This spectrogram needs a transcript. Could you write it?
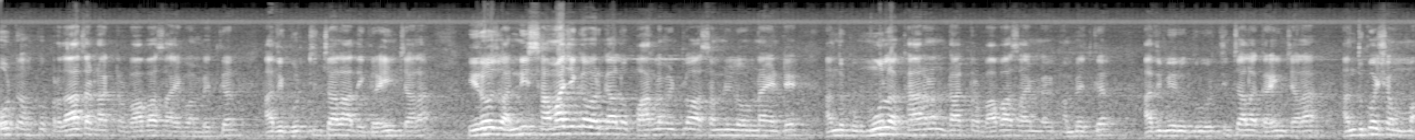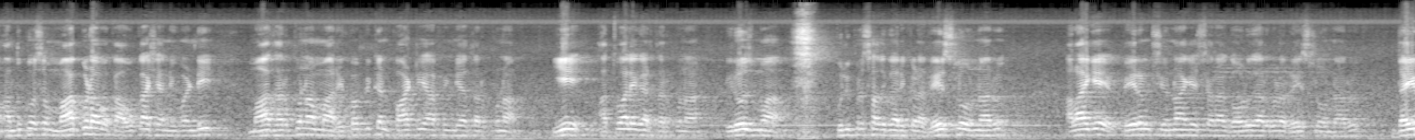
ఓటు హక్కు ప్రదాత డాక్టర్ బాబాసాహెబ్ అంబేద్కర్ అది గుర్తించాలా అది గ్రహించాలా? ఈరోజు అన్ని సామాజిక వర్గాలు పార్లమెంట్లో అసెంబ్లీలో ఉన్నాయంటే అందుకు మూల కారణం డాక్టర్ బాబాసాహెబ్ అంబేద్కర్. అది మీరు గుర్తించాలా గ్రహించాలా? అందుకోసం అందుకోసం మాకు కూడా ఒక అవకాశాన్ని ఇవ్వండి. మా తరపున మా రిపబ్లికన్ పార్టీ ఆఫ్ ఇండియా తరపున ఏ అత్వాలే గారి తరఫున ఈరోజు మా పులిప్రసాద్ గారు ఇక్కడ రేస్లో ఉన్నారు. అలాగే పేరం శివనాగేశ్వర గౌడ్ గారు కూడా రేస్లో ఉన్నారు. దయ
